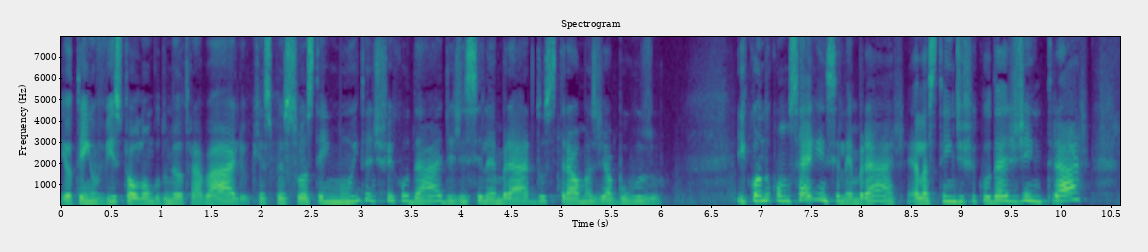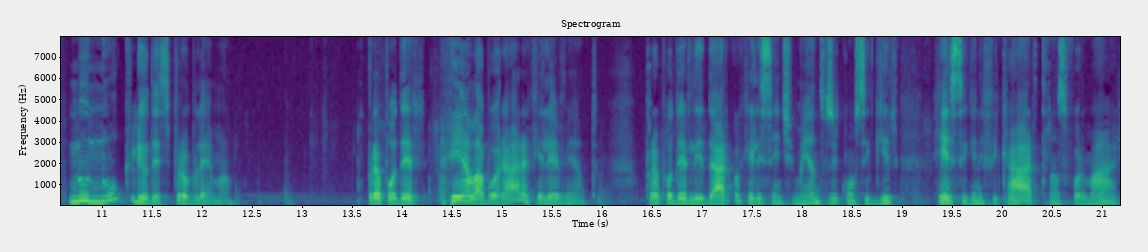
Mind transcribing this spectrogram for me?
Eu tenho visto ao longo do meu trabalho que as pessoas têm muita dificuldade de se lembrar dos traumas de abuso. E quando conseguem se lembrar, elas têm dificuldade de entrar no núcleo desse problema para poder reelaborar aquele evento, para poder lidar com aqueles sentimentos e conseguir ressignificar, transformar.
